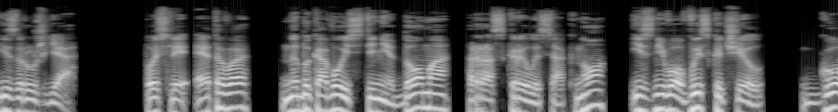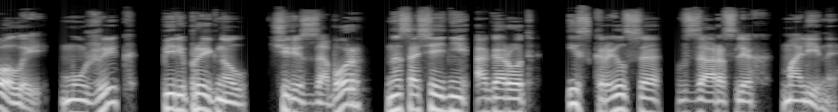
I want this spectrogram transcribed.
из ружья. После этого на боковой стене дома раскрылось окно, из него выскочил голый мужик, перепрыгнул через забор на соседний огород и скрылся в зарослях малины.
